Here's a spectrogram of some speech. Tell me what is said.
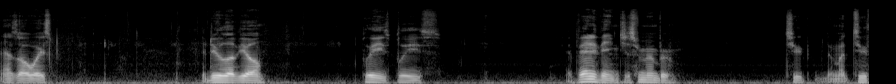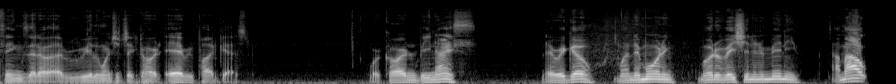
As always. I do love y'all. Please, please. If anything, just remember two my two things that I, I really want you to take to heart every podcast. Work hard and be nice. There we go. Monday morning. Motivation in a mini. I'm out.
